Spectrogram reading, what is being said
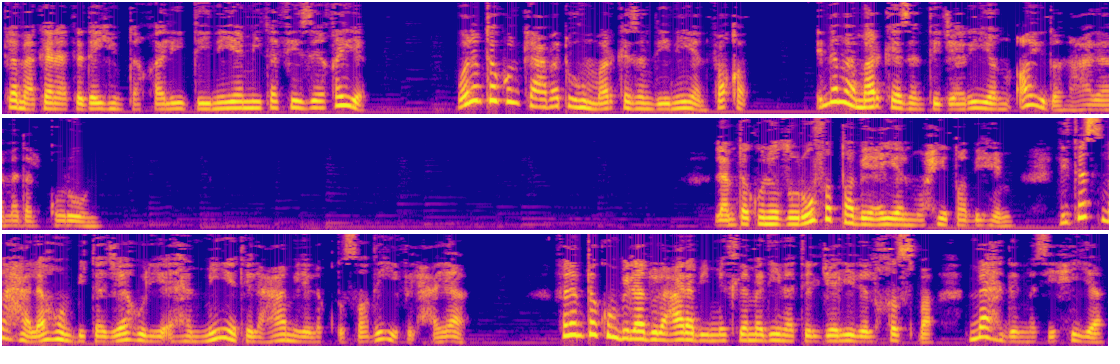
كما كانت لديهم تقاليد دينية ميتافيزيقية ولم تكن كعبتهم مركزا دينيا فقط. إنما مركزا تجاريا أيضا على مدى القرون. لم تكن الظروف الطبيعية المحيطة بهم لتسمح لهم بتجاهل أهمية العامل الاقتصادي في الحياة. فلم تكن بلاد العرب مثل مدينة الجليل الخصبة مهد مسيحية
